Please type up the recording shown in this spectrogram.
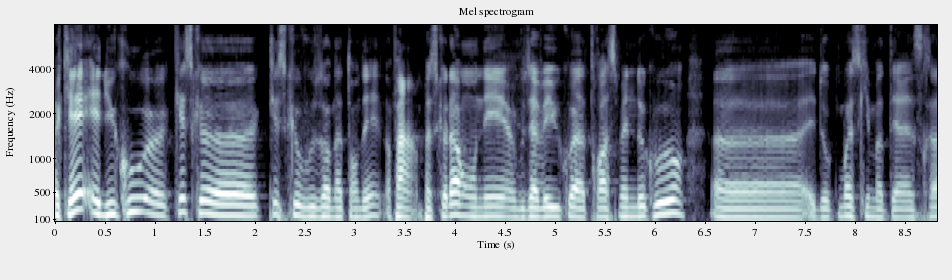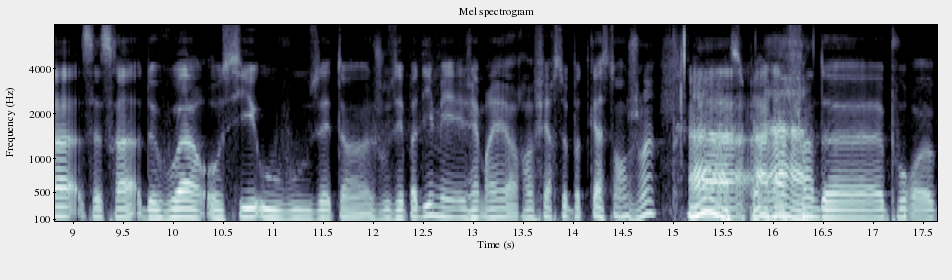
Ok, et du coup, qu'est-ce que qu'est-ce que vous en attendez? Enfin, parce que là, on est, vous avez eu quoi, trois semaines de cours, et donc moi, ce qui m'intéressera, ce sera de voir aussi où vous êtes. un- je vous ai pas dit, mais j'aimerais refaire ce podcast en juin Ah, à, super. à la Ah. fin de pour euh,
